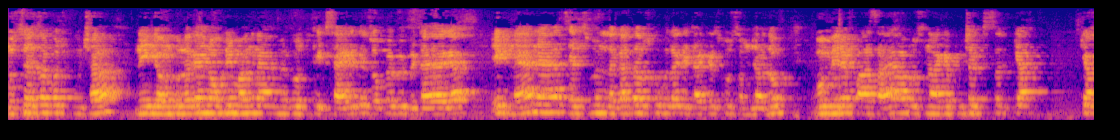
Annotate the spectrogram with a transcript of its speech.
मुझसे ऐसा कुछ पूछा नहीं गया। उनको लगा नौकरी मांगना है। मेरे को एक साइड के सोफे पे बिठाया गया। एक नया नया सेल्समैन लगा था उसको बोला कि जाके इसको समझा दो। वो मेरे पास आया और उसने आके पूछा सर क्या क्या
